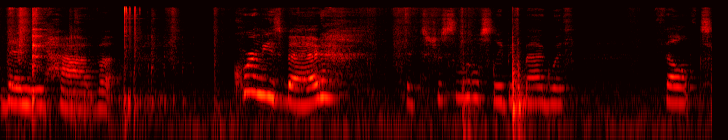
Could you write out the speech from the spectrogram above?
then we have Courtney's bed. It's just a little sleeping bag with felt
